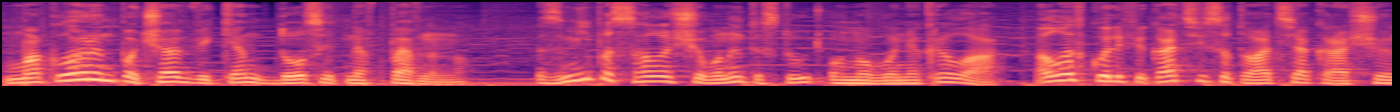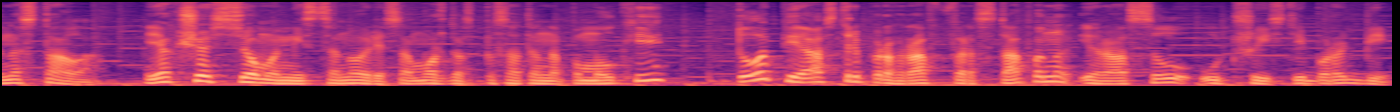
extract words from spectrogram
Макларен почав вікенд досить невпевнено. ЗМІ писали, що вони тестують оновлення крила, але в кваліфікації ситуація кращою не стала. Якщо сьоме місце Норріса можна списати на помилки, то Піастрі програв Ферстапену і Расселу у чистій боротьбі.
